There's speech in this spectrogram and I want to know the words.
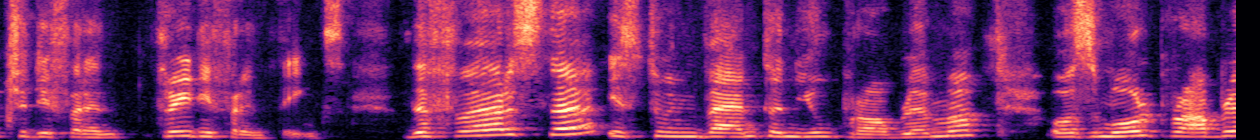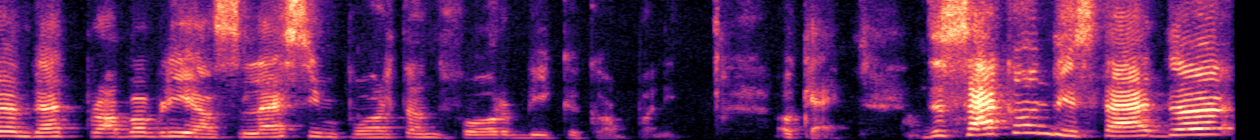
two different three different things the first is to invent a new problem or small problem that probably is less important for big company. Okay. The second is that uh,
